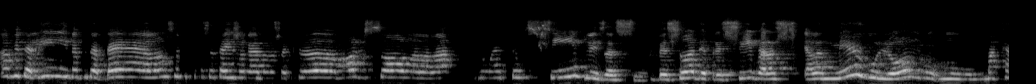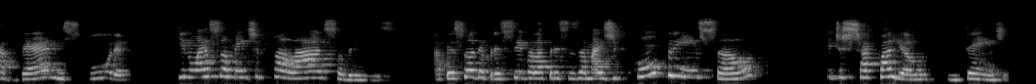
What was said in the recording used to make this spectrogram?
a vida é linda, a vida é bela, não sei por que você está aí jogada nessa cama, olha o sol, lá, lá, lá. Não é tão simples assim. A pessoa depressiva, ela, ela mergulhou numa caverna escura que não é somente falar sobre isso. A pessoa depressiva, ela precisa mais de compreensão e de chacoalhão, entende?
